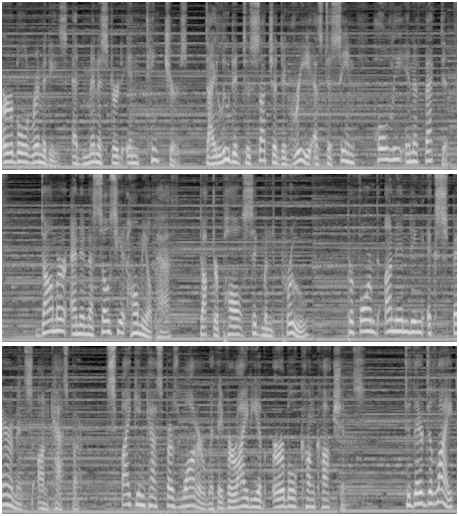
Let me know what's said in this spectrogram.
herbal remedies administered in tinctures, diluted to such a degree as to seem wholly ineffective. Daumer and an associate homeopath, Dr. Paul Sigmund Preu, performed unending experiments on Caspar, spiking Caspar's water with a variety of herbal concoctions. To their delight,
